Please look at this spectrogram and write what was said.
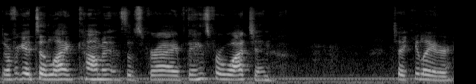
Don't forget to like, comment, and subscribe. Thanks for watching. Check you later.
